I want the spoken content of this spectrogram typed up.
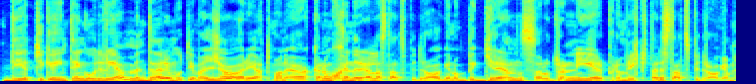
det tycker jag inte är en god idé. Men däremot det man gör är att man ökar de generella statsbidragen och begränsar och drar ner på de riktade statsbidragen.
